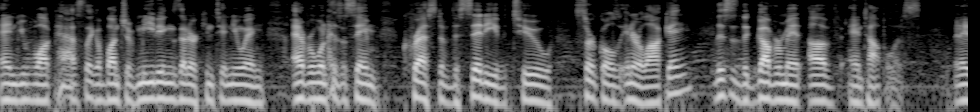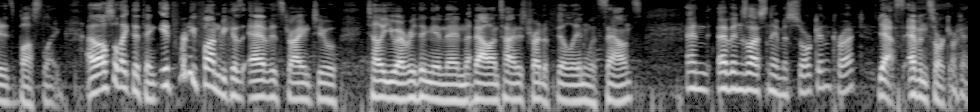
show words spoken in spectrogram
and you've walked past like a bunch of meetings that are continuing. Everyone has the same crest of the city, the two circles interlocking. This is the government of Antopolis. And it is bustling. I also like to think it's pretty fun because Ev is trying to tell you everything, and then Valentine is trying to fill in with sounds. And Evan's last name is Sorkin, correct? Yes, Evan Sorkin. Okay.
